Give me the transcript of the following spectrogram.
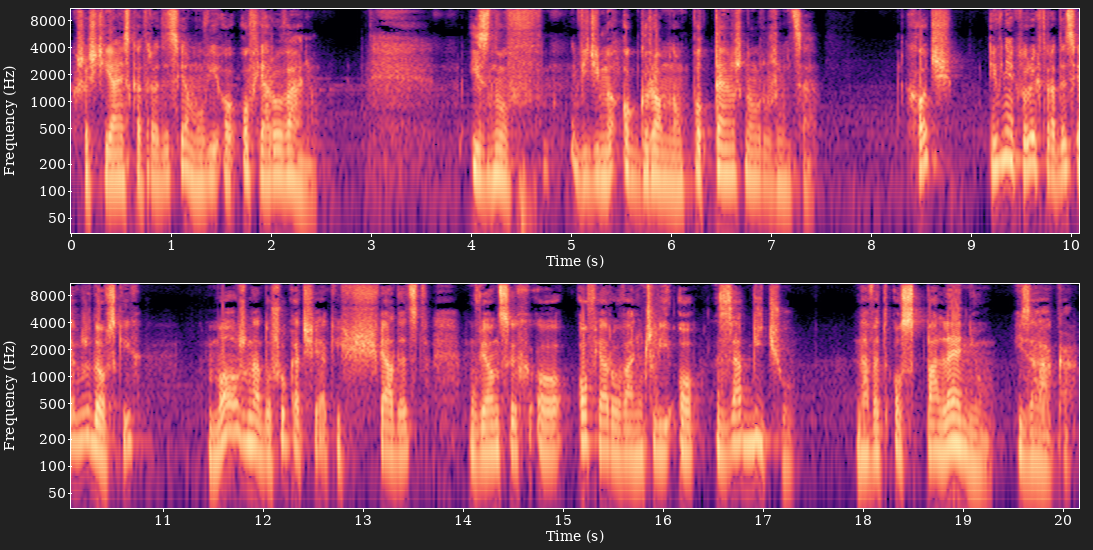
Chrześcijańska tradycja mówi o ofiarowaniu. I znów widzimy ogromną, potężną różnicę. Choć i w niektórych tradycjach żydowskich można doszukać się jakichś świadectw mówiących o ofiarowaniu, czyli o zabiciu, nawet o spaleniu Izaaka.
